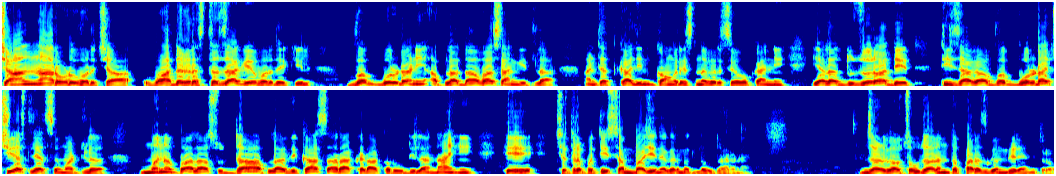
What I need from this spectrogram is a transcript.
जालना रोडवरच्या वादग्रस्त जागेवर देखील वक्फ बोर्डाने आपला दावा सांगितला आणि तत्कालीन काँग्रेस नगरसेवकांनी याला दुजोरा देत ती जागा वक्फ बोर्डाची असल्याचं म्हटलं. मनपाला सुद्धा आपला विकास आराखडा करू दिला नाही हे छत्रपती संभाजीनगर मधलं उदाहरण आहे. जळगावचं उदाहरण तर फारच गंभीर आहे मित्र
